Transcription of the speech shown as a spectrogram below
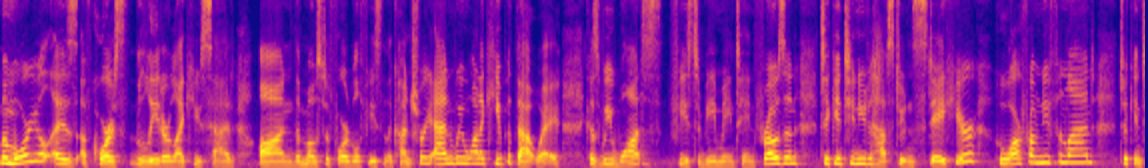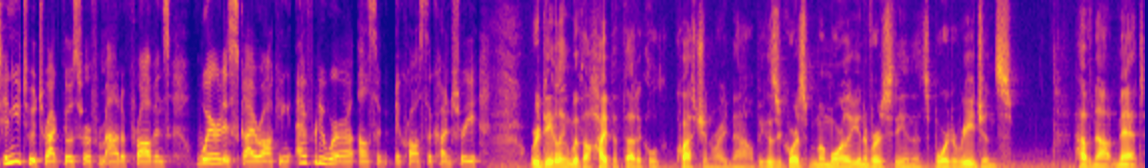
Memorial is, of course, the leader, like you said, on the most affordable fees in the country, and we want to keep it that way because we want fees to be maintained frozen, to continue to have students stay here who are from Newfoundland, to continue to attract those who are from out of province, where it is skyrocketing everywhere else across the country. We're dealing with a hypothetical question right now because, of course, Memorial University and its Board of Regents have not met.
